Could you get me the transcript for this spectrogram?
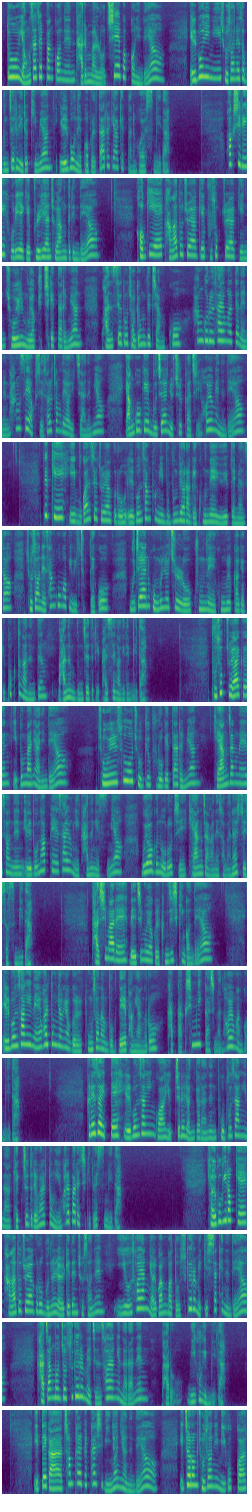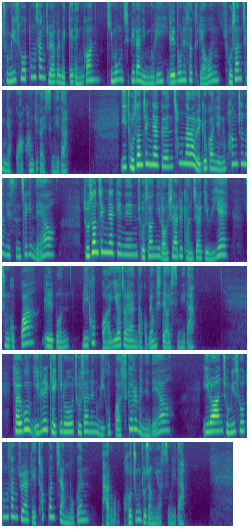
또 영사재판권은 다른 말로 치해법권인데요. 일본인이 조선에서 문제를 일으키면 일본의 법을 따르게 하겠다는 거였습니다. 확실히 우리에게 불리한 조항들인데요. 거기에 강화도 조약의 부속 조약인 조일 무역 규칙에 따르면 관세도 적용되지 않고 항구를 사용할 때 내는 항세 역시 설정되어 있지 않으며 양곡의 무제한 유출까지 허용했는데요. 특히 이 무관세 조약으로 일본 상품이 무분별하게 국내에 유입되면서 조선의 상공업이 위축되고 무제한 곡물 유출로 국내 곡물 가격이 폭등하는 등 많은 문제들이 발생하게 됩니다. 부속 조약은 이뿐만이 아닌데요. 조일 수호 조규 부록에 따르면 개항장 내에서는 일본 화폐의 사용이 가능했으며 무역은 오로지 개항장 안에서만 할 수 있었습니다. 다시 말해 내지 무역을 금지시킨 건데요. 일본 상인의 활동 영역을 동서남북 네 방향으로 각각 10리까지만 허용한 겁니다. 그래서 이때 일본 상인과 육지를 연결하는 보부상이나 객주들의 활동이 활발해지기도 했습니다. 결국 이렇게 강화도 조약으로 문을 열게 된 조선은 이후 서양 열강과도 수교를 맺기 시작했는데요. 가장 먼저 수교를 맺은 서양의 나라는 바로 미국입니다. 이때가 1882년이었는데요. 이처럼 조선이 미국과 조미수호 통상 조약을 맺게 된 건 김홍집이란 인물이 일본에서 들여온 조선 책략과 관계가 있습니다. 이 조선 책략은 청나라 외교관인 황준원이 쓴 책인데요. 조선 책략에는 조선이 러시아를 견제하기 위해 중국과 일본, 미국과 이어져야 한다고 명시되어 있습니다. 결국 이를 계기로 조선은 미국과 수교를 맺는데요. 이러한 조미수호 통상조약의 첫 번째 항목은 바로 거중조정이었습니다.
